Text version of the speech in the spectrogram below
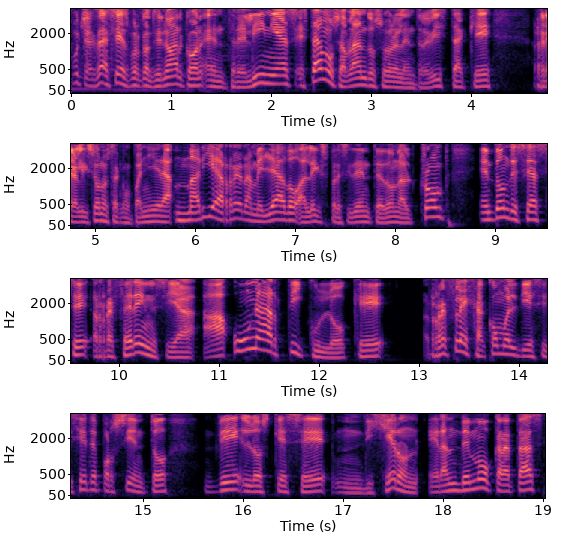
Muchas gracias por continuar con Entre líneas. Estamos hablando sobre la entrevista que realizó nuestra compañera María Herrera Mellado al expresidente Donald Trump, en donde se hace referencia a un artículo que refleja cómo el 17% de los que se mm, dijeron eran demócratas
